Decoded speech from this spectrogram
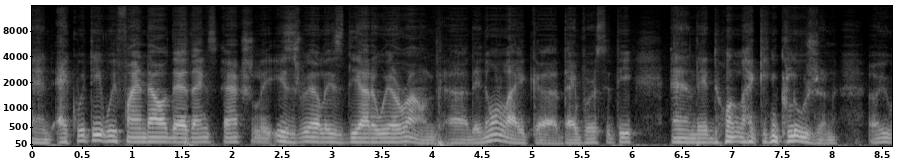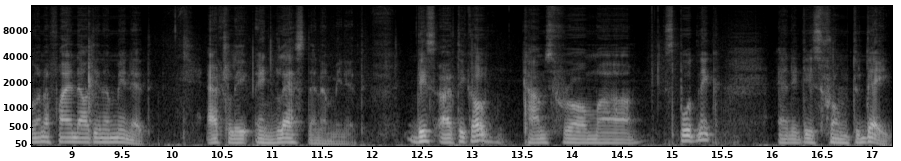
and equity, we find out that actually Israel is the other way around. Uh, they don't like uh, diversity and they don't like inclusion. Uh, you're going to find out in a minute, actually in less than a minute. This article comes from uh, Sputnik and it is from today.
